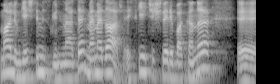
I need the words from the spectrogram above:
Malum geçtiğimiz günlerde Mehmet Ağar, eski İçişleri Bakanı e,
